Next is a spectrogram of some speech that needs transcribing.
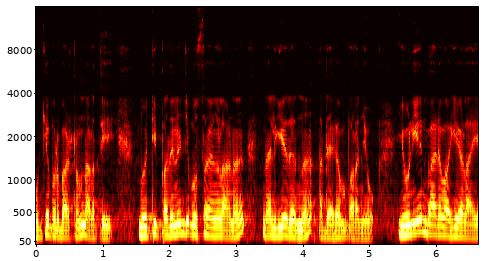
മുഖ്യപ്രഭാഷണം നടത്തി. നൂറ്റി പതിനഞ്ച് പുസ്തകങ്ങളാണ് നൽകിയതെന്ന് അദ്ദേഹം പറഞ്ഞു. യൂണിയൻ ഭാരവാഹികളായ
